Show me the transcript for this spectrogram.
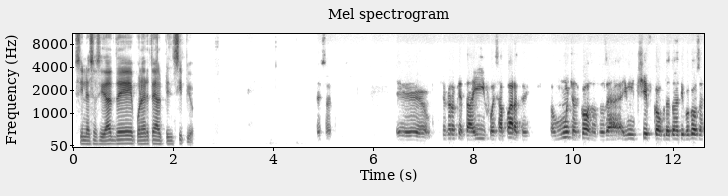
sin necesidad de ponerte al principio. Exacto. Eh, yo creo que está ahí fue esa parte son muchas cosas, o sea, hay un chip code de todo tipo de cosas.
